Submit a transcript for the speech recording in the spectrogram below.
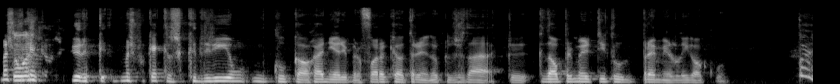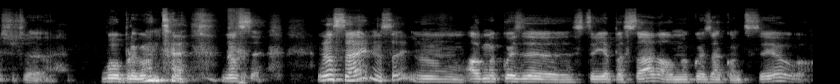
mas é que, mas é que eles queriam colocar o Ranieri para fora, que é o treinador que lhes dá, que, que dá o primeiro título de Premier League ao clube? Pois, uh, boa pergunta. Não sei, não sei, não sei. Não, alguma coisa se teria passado, alguma coisa aconteceu.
